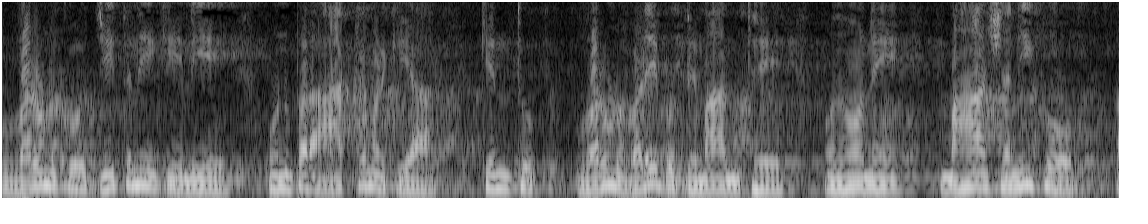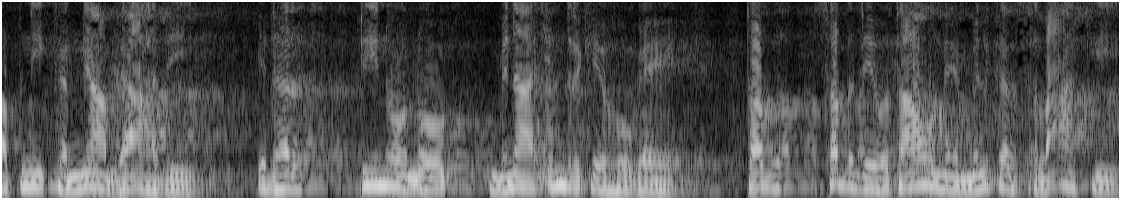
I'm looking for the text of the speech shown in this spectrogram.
वरुण को जीतने के लिए उन पर आक्रमण किया, किंतु वरुण बड़े बुद्धिमान थे। उन्होंने महाशनि को अपनी कन्या ब्याह दी। इधर तीनों लोग बिना इंद्र के हो गए। तब सब देवताओं ने मिलकर सलाह की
